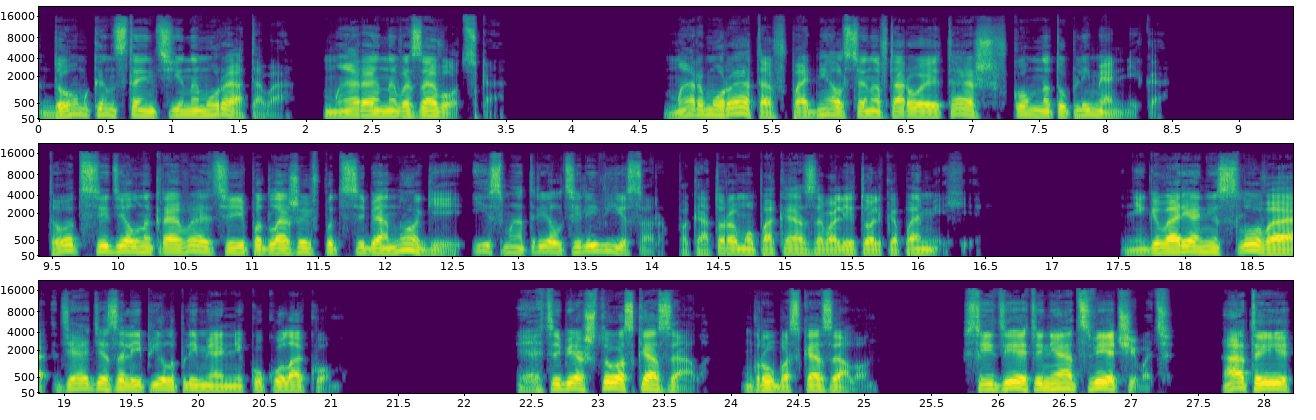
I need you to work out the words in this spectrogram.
Дом Константина Муратова, мэра Новозаводска. Мэр Муратов поднялся на второй этаж в комнату племянника. Тот сидел на кровати, подложив под себя ноги, и смотрел телевизор, по которому показывали только помехи. Не говоря ни слова, дядя залепил племяннику кулаком. «Я тебе что сказал?» — грубо сказал он. «Сидеть и не отсвечивать. А ты?»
